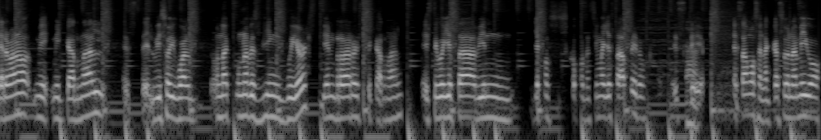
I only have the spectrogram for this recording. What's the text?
Hermano, mi, mi carnal este, lo hizo igual una, una vez bien weird, bien raro este carnal. Este güey ya estaba bien, ya con sus copas encima ya estaba, pero este, estábamos en la casa de un amigo,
